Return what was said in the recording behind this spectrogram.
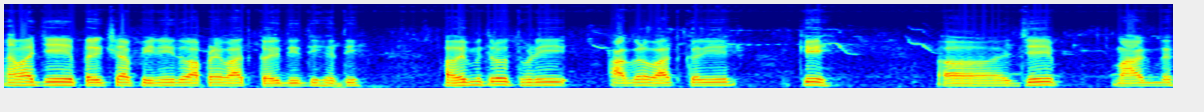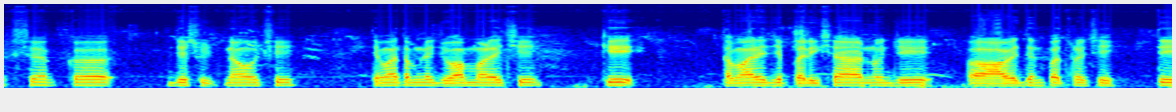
આમાં જે પરીક્ષા ફીની તો આપણે વાત કરી દીધી હતી. હવે મિત્રો થોડી આગળ વાત કરીએ કે જે માર્ગદર્શક જે સૂચનાઓ છે, તેમાં તમને જોવા મળે છે કે તમારે જે પરીક્ષાનું જે આવેદનપત્ર છે તે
